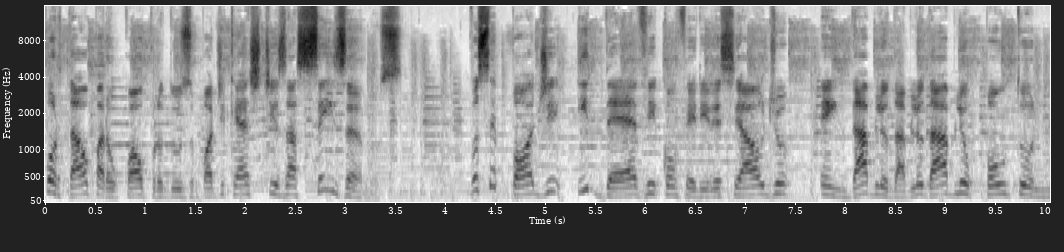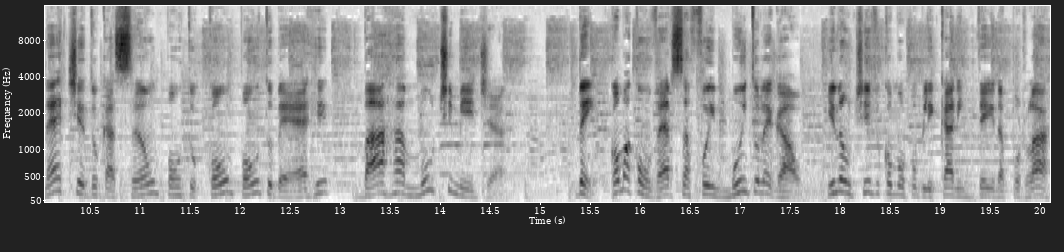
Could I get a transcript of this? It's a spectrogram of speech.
portal para o qual produzo podcasts há seis anos. Você pode e deve conferir esse áudio em www.neteducação.com.br barra multimídia. Bem, como a conversa foi muito legal e não tive como publicar inteira por lá,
